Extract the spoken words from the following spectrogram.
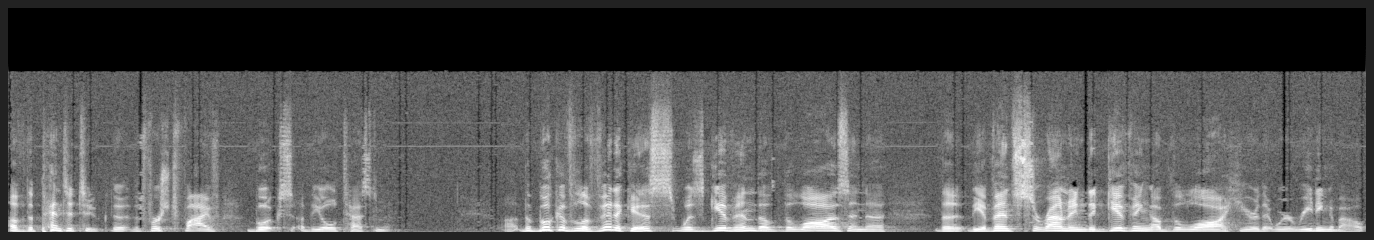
of the Pentateuch, the, the first five books of the Old Testament. Uh, the book of Leviticus was given, the, the laws and the, the, the events surrounding the giving of the law here that we're reading about.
